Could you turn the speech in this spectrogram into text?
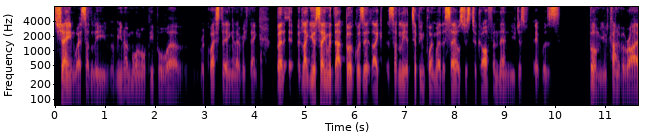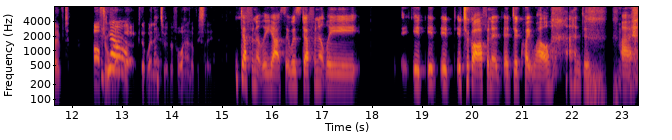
Shane, where suddenly you know more and more people were requesting and everything. But uh, like you're saying with that book, was it like suddenly a tipping point where the sales just took off and then you just it was boom, you'd kind of arrived after all that work that went into it beforehand, obviously. Definitely, yes. It was definitely it it it it took off and it it did quite well, and it uh,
